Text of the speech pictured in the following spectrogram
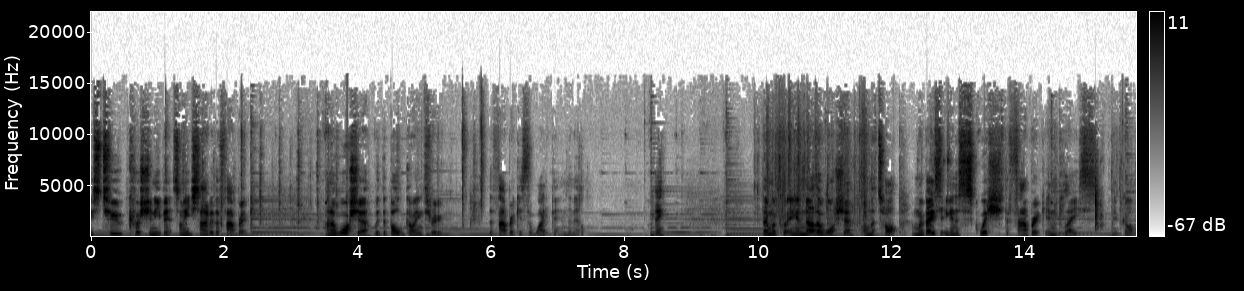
These two cushiony bits on each side of the fabric and a washer with the bolt going through. The fabric is the white bit in the middle. Okay. Then we're putting another washer on the top and we're basically going to squish the fabric in place. We've got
